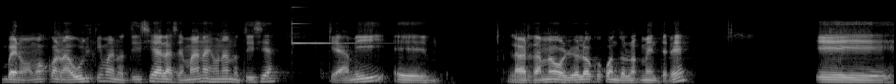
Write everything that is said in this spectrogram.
Bueno, vamos con la última noticia de la semana. Es una noticia que a mí, eh, la verdad, me volvió loco cuando me enteré. Eh,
